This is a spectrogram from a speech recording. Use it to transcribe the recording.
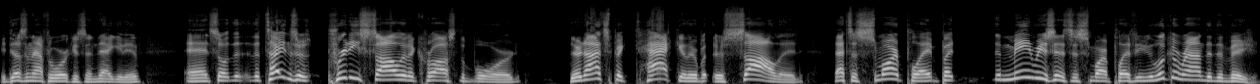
It doesn't have to work as a negative. And so the, the Titans are pretty solid across the board. They're not spectacular, but they're solid. That's a smart play. But the main reason it's a smart play if you look around the division,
